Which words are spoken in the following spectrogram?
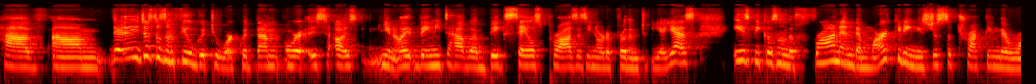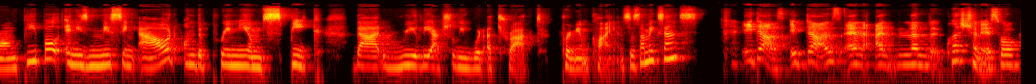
have, um, it just doesn't feel good to work with them, or is, uh, you know, they need to have a big sales process in order for them to be a yes, is because on the front end, the marketing is just attracting the wrong people and is missing out on the premium speak that really actually would attract premium clients. Does that make sense? It does. It does. And, and then the question is, well,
